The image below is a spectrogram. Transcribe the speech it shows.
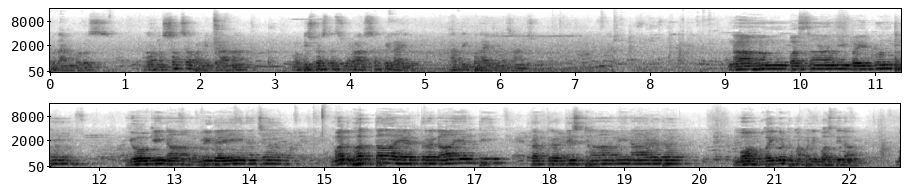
प्रदान गरोस् गर्न सक्छ भन्ने कुरामा म विश्वस्त छु र सबैलाई हार्दिक बधाई दिन चाहन्छु। नाहं वसामि वैकुण्ठे योगिनां हृदयेन च मद्भक्ता यत्र गायन्ति तत्र तिष्ठामि नारद। म वैकुण्ठमा पनि बस्दिनँ। म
